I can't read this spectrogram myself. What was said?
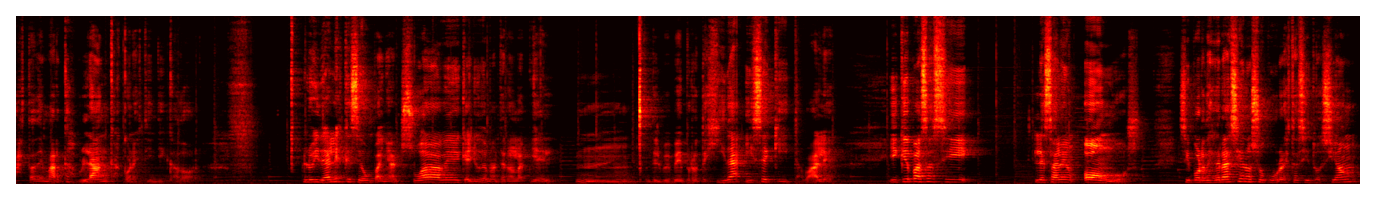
Hasta de marcas blancas con este indicador. Lo ideal es que sea un pañal suave, que ayude a mantener la piel mm, del bebé protegida y se quita, ¿vale? ¿Y qué pasa si le salen hongos? Si por desgracia nos ocurre esta situación,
